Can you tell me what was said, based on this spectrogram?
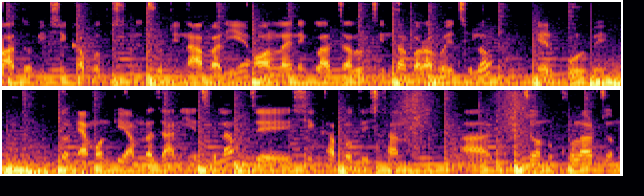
মাধ্যমিক শিক্ষা প্রতিষ্ঠানে ছুটি না বাড়িয়ে অনলাইনে ক্লাস চালুর চিন্তা করা হয়েছিল এর পূর্বে। তো এমনটি আমরা জানিয়েছিলাম যে শিক্ষা প্রতিষ্ঠান জন খোলার জন্য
